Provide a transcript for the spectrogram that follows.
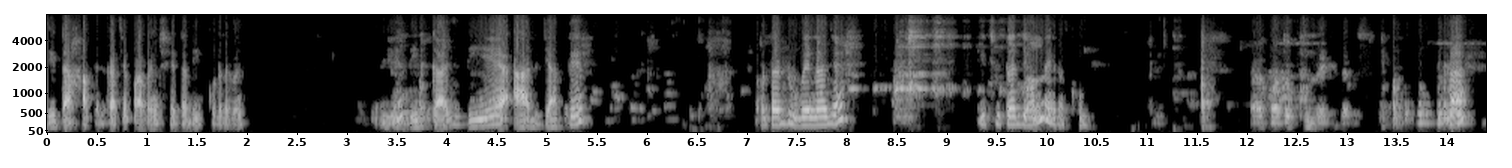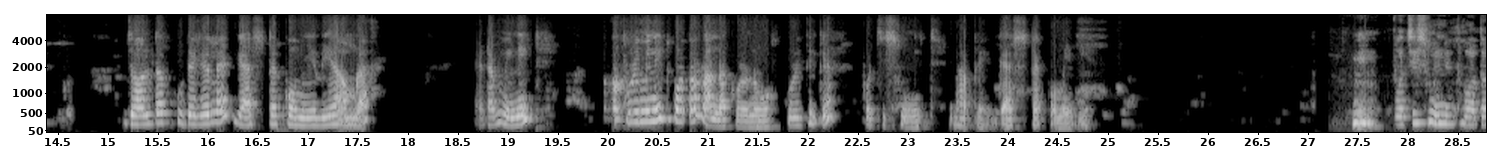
যেটা হাতের কাছে পাবেন সেটা দিয়ে করে দেবেন। দিদির কাজ দিয়ে আর যাতে ওটা ডুবে না যায় কিছুটা জল এরকম। কতক্ষণ রেখে দেবে? হ্যাঁ? জলটা ফুটে গেলে গ্যাসটা কমিয়ে দিয়ে আমরা একটা মিনিট কুড়ি মিনিট মতো রান্না করে নেব কুড়ি থেকে পঁচিশ মিনিট ভাপে গ্যাসটা কমিয়ে দিয়ে। হুম পঁচিশ মিনিট মতো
